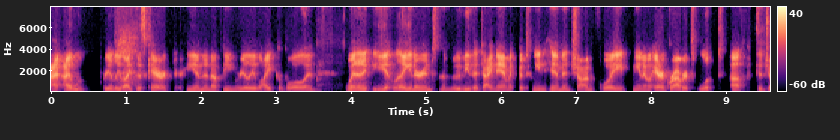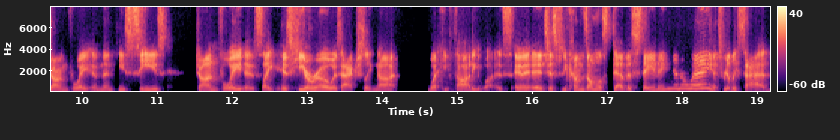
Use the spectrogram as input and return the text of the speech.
I, I really like this character. He ended up being really likable, and when you get later into the movie, the dynamic between him and Jon Voight, you know, Eric Roberts looked up to Jon Voight, and then he sees Jon Voight as like his hero is actually not what he thought he was, and it, it just becomes almost devastating in a way. It's really sad.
